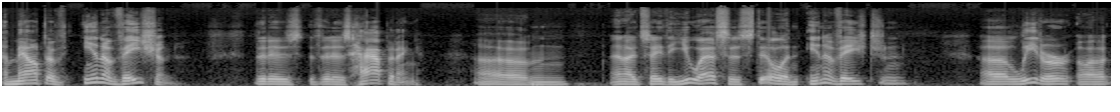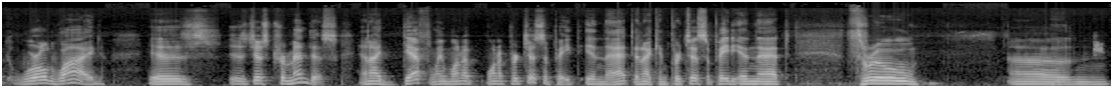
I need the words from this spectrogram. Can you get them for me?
amount of innovation that is that is happening, um, and I'd say the U.S. is still an innovation uh, leader uh, worldwide is is just tremendous, and I definitely want to want to participate in that, and I can participate in that through um,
